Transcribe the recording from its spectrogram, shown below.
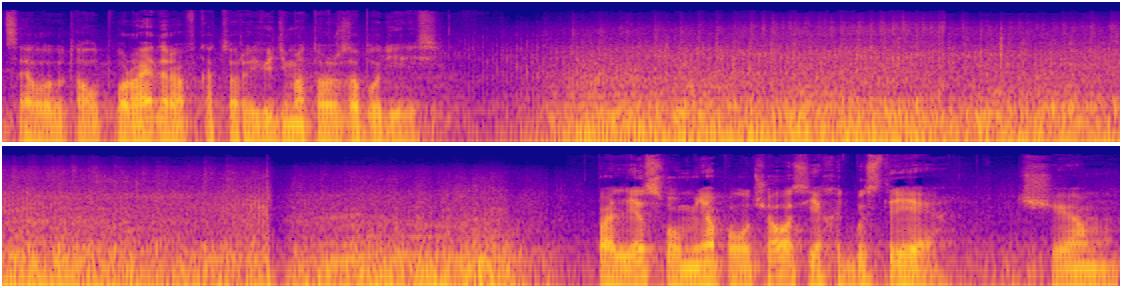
целую толпу райдеров, которые, видимо, тоже заблудились. По лесу у меня получалось ехать быстрее, чем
